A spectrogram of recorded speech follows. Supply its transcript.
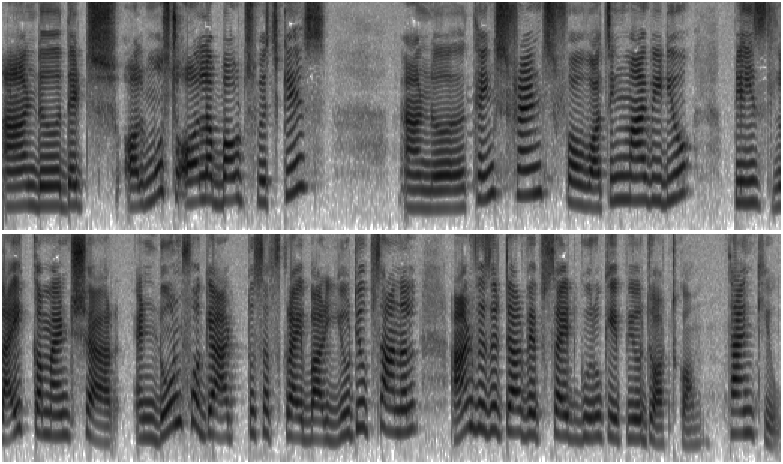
And uh, that's almost all about switch case. And uh, thanks friends for watching my video. Please like, comment, share. And don't forget to subscribe our YouTube channel and visit our website gurukpo.com. Thank you.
